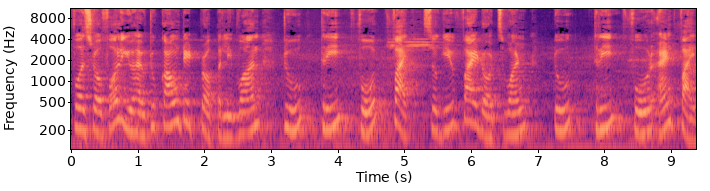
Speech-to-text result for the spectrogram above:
First of all you have to count it properly. 1 2 3 4 5 so give 5 dots. 1 2 3 4 and 5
